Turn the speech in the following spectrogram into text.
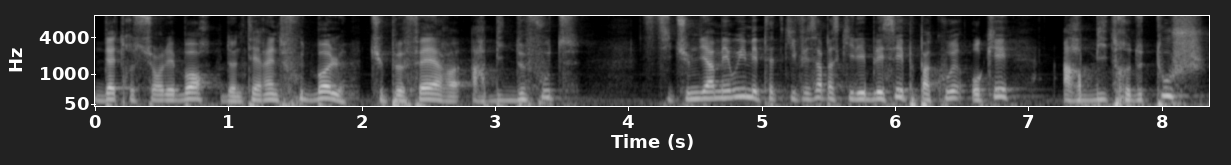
d'être sur les bords d'un terrain de football, tu peux faire arbitre de foot. Si tu me dis, ah mais oui, mais peut-être qu'il fait ça parce qu'il est blessé, il peut pas courir, ok, arbitre de touche.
